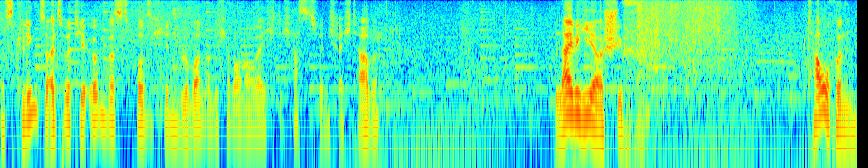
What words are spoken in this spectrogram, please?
Das klingt so, als würde hier irgendwas vor sich hin blubbern und ich habe auch noch recht. Ich hasse es, wenn ich recht habe. Bleibe hier, Schiff. Tauchen.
